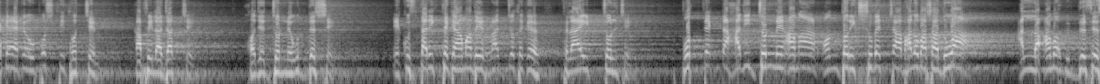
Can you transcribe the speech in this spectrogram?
একে একে উপস্থিত হচ্ছেন, কাফিলা যাচ্ছে। হজের জন্য উদ্দেশ্যে একুশ তারিখ থেকে আমাদের রাজ্য থেকে ফ্লাইট চলছে। প্রত্যেকটা হাজির জন্য আমার আন্তরিক শুভেচ্ছা, ভালোবাসা, দোয়া। আল্লাহ আমাদের দেশের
